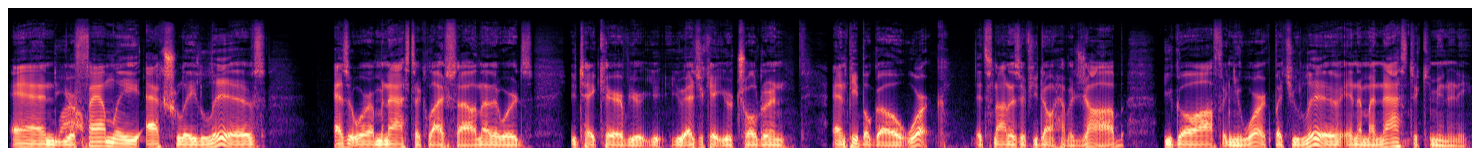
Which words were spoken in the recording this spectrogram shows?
and wow. your family actually lives as it were a monastic lifestyle. In other words, you take care of your, you, you educate your children, and people go work. It's not as if you don't have a job. You go off and you work, but you live in a monastic community.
